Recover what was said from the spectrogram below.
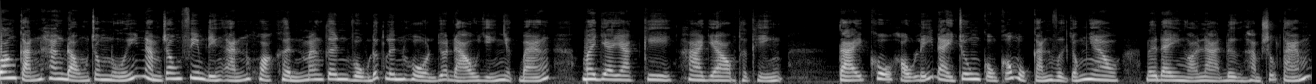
Quan cảnh hang động trong núi nằm trong phim điện ảnh hoạt hình mang tên Vùng đất linh hồn do đạo diễn Nhật Bản Miyazaki Hayao thực hiện. Tại khu hậu lý Đài Trung cũng có một cảnh vượt giống nhau, nơi đây gọi là đường hầm số 8.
